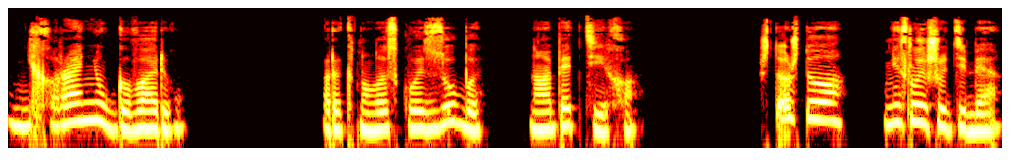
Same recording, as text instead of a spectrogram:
«Не храню, говорю», — рыкнула сквозь зубы, но опять тихо. «Что-что? Не слышу тебя.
